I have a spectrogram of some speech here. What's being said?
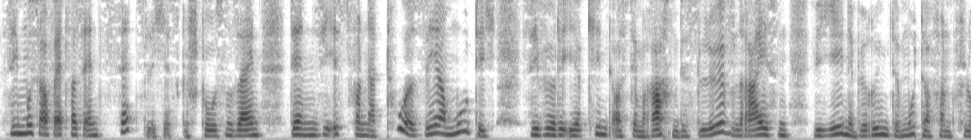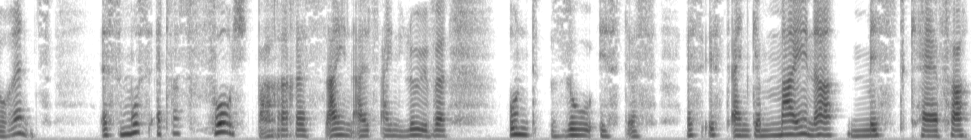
Sie muss auf etwas entsetzliches gestoßen sein denn sie ist von natur sehr mutig. Sie würde ihr kind aus dem rachen des löwen reißen wie jene berühmte mutter von florenz. Es muss etwas furchtbareres sein als ein löwe. Und so ist es es ist ein gemeiner mistkäfer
